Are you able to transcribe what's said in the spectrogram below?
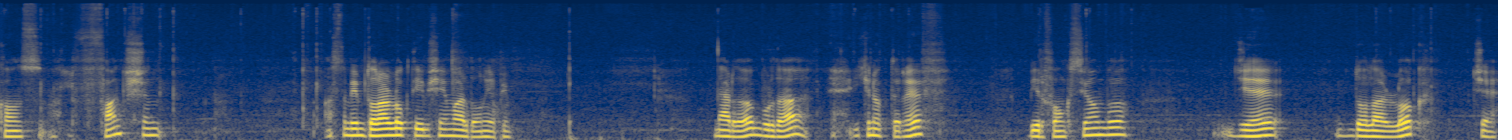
Cons function aslında benim dolar log diye bir şeyim vardı onu yapayım. Nerede o? Burada 2 nokta ref bir fonksiyon bu. C dolar log C.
